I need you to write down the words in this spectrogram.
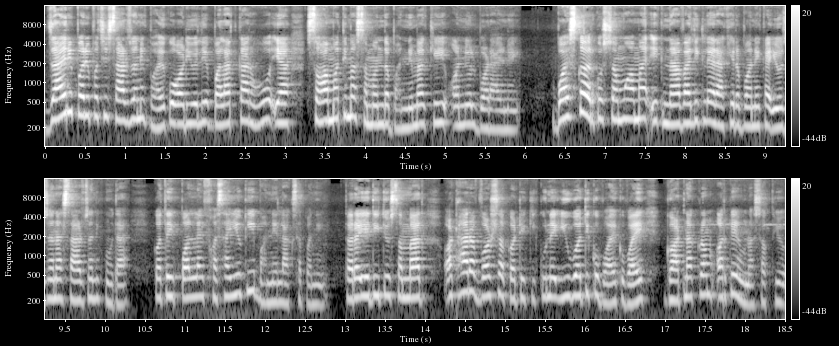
जाहेरी परेपछि सार्वजनिक भएको अडियोले बलात्कार हो या सहमतिमा सम्बन्ध भन्नेमा केही अन्यल बढाए नै। वयस्कहरूको समूहमा एक नाबालिगलाई राखेर बनेका योजना सार्वजनिक हुँदा कतै पललाई फसाइयो कि भन्ने लाग्छ पनि। तर यदि त्यो संवाद अठार वर्ष कटेकी कुनै युवतीको भएको भए घटनाक्रम अर्कै हुन सक्थ्यो।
